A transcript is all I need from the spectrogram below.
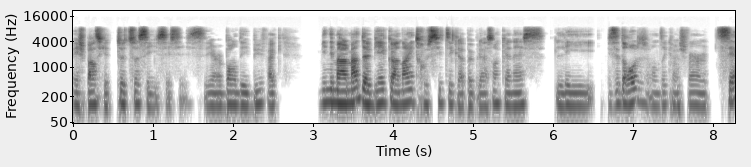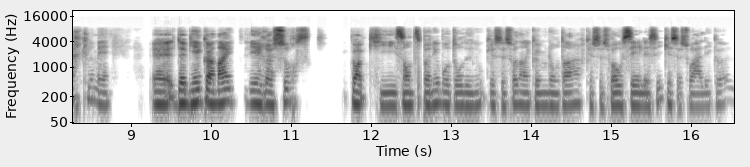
mais je pense que tout ça, c'est un bon début. Fait que minimalement, de bien connaître aussi, que la population connaisse les... C'est drôle, on dirait que je fais un cercle, mais euh, de bien connaître les ressources qui sont disponibles autour de nous, que ce soit dans le communautaire, que ce soit au CLSC, que ce soit à l'école,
